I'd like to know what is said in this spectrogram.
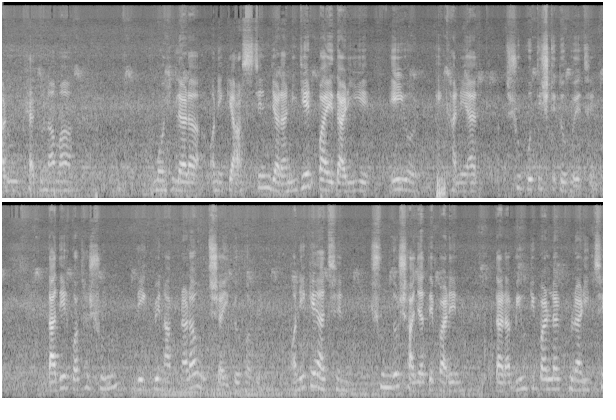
আরও খ্যাতনামা মহিলারা অনেকে আসছেন যারা নিজের পায়ে দাঁড়িয়ে এই এখানে আর সুপ্রতিষ্ঠিত হয়েছেন। তাদের কথা শুনুন, দেখবেন আপনারাও উৎসাহিত হবেন। অনেকে আছেন, সুন্দর সাজাতে পারেন, তারা বিউটি পার্লার খোলার ইচ্ছে,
